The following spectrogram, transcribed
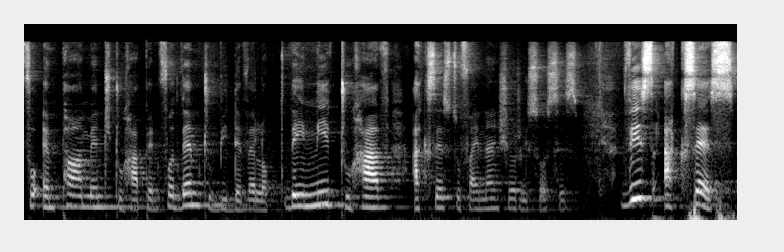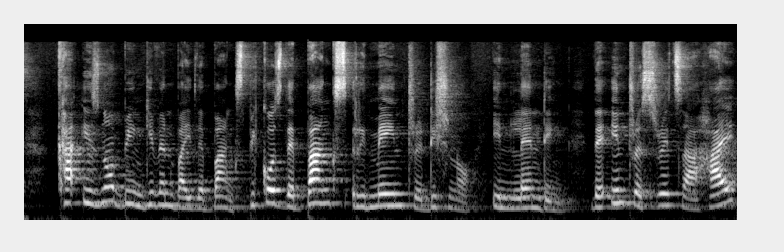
for empowerment to happen, for them to be developed. They need to have access to financial resources. This access is not being given by the banks because the banks remain traditional in lending. The interest rates are high,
